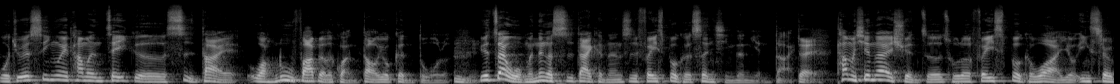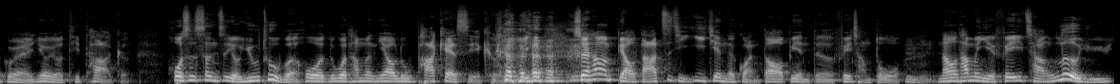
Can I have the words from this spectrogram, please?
我觉得是因为他们这个世代网络发表的管道又更多了。嗯，因为在我们那个世代，可能是 Facebook 盛行的年代。对，他们现在选择除了 Facebook 外，有 Instagram，又有 TikTok，或是甚至有 YouTube，或如果他们要录 Podcast 也可以。所以他们表达自己意见的管道变得非常多。嗯，然后他们也非常乐于。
